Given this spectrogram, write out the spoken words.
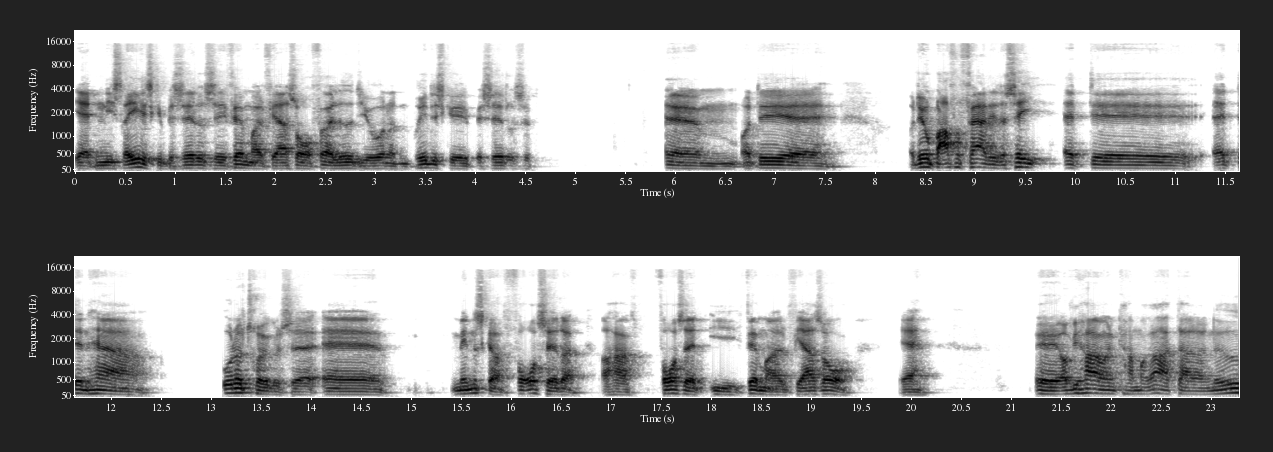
ja, den israelske besættelse i 75 år, før levede de jo under den britiske besættelse. Øhm, og, det, øh, og det er jo bare forfærdeligt at se, at, øh, at den her undertrykkelse af mennesker fortsætter og har fortsat i 75 år. Ja. Øh, og vi har jo en kammerat, der er dernede.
